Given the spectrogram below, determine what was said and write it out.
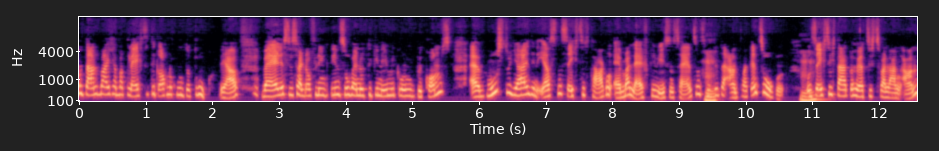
und dann war ich aber gleichzeitig auch noch unter Druck, ja, weil es ist halt auf LinkedIn so, wenn du die Genehmigung bekommst, äh, musst du ja in den ersten 60 Tagen einmal live gewesen sein, sonst wird mhm. dir der Antrag entzogen. Mhm. Und 60 Tage hört sich zwar lang an,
